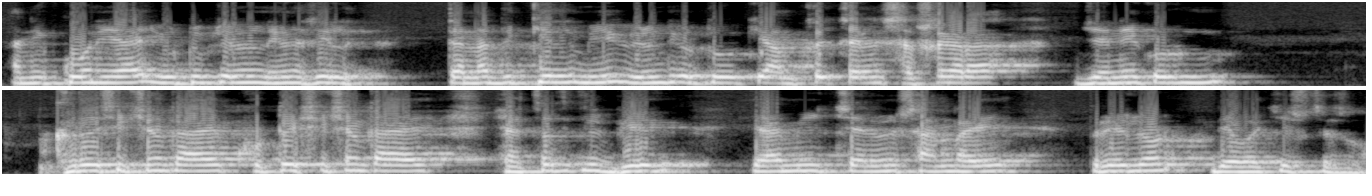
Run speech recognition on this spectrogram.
आणि कोण या यूट्यूब चॅनल नवीन असेल त्यांना देखील मी विनंती करतो की आमचं चॅनल सबस्क्राईब करा. जेणेकरून खरं शिक्षण काय आहे खोटे शिक्षण काय आहे ह्याचा देखील भेद या मी चॅनल सांगणार आहे. प्रेलॉड देवाची स्तुती.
